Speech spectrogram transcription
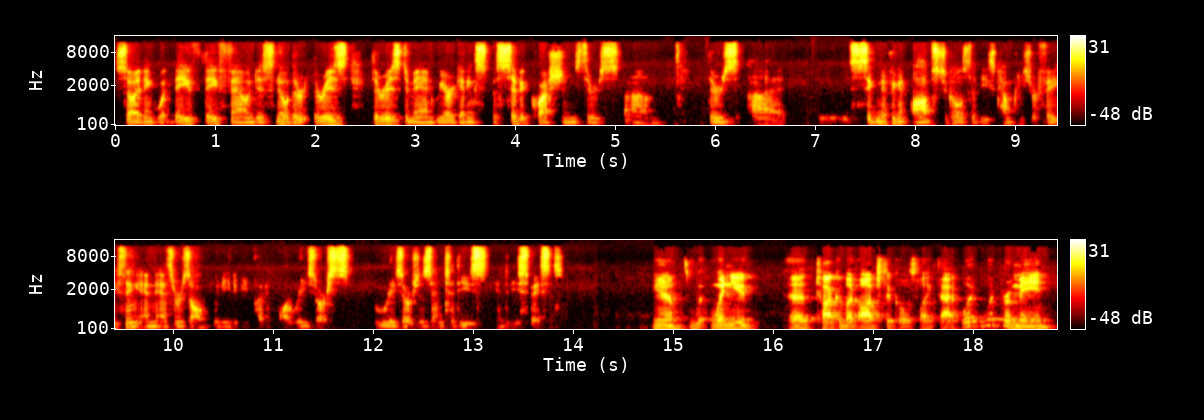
So I think what they've they've found is no, there there is there is demand. We are getting specific questions. There's um, there's uh, significant obstacles that these companies are facing, and as a result, we need to be putting more resources resources into these into these spaces. Yeah, when you uh, talk about obstacles like that, what what remain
